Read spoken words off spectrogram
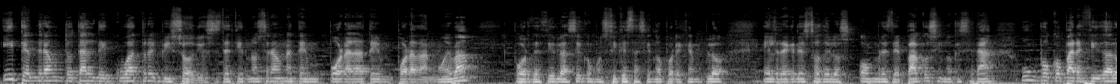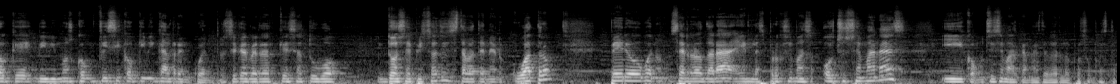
y tendrá un total de cuatro episodios, es decir, no será una temporada, temporada nueva por decirlo así, como sí que está siendo, por ejemplo, el regreso de los hombres de Paco, sino que será un poco parecido a lo que vivimos con Físico Química al reencuentro. Sí que es verdad que esa tuvo dos episodios, esta va a tener cuatro, pero bueno, se rodará en las próximas ocho semanas y con muchísimas ganas de verlo, por supuesto.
